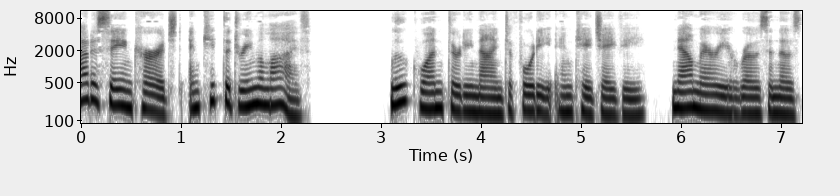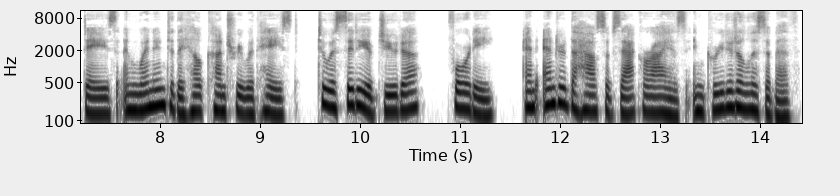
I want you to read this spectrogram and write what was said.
How to stay encouraged and keep the dream alive. Luke 139 40 NKJV. Now Mary arose in those days and went into the hill country with haste, to a city of Judah, 40, and entered the house of Zacharias and greeted Elizabeth.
